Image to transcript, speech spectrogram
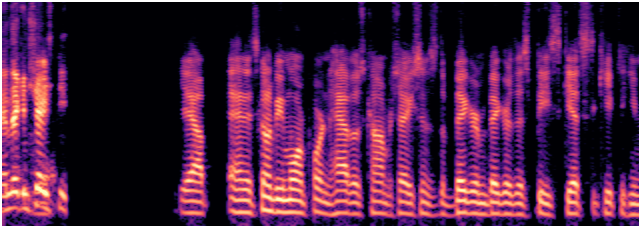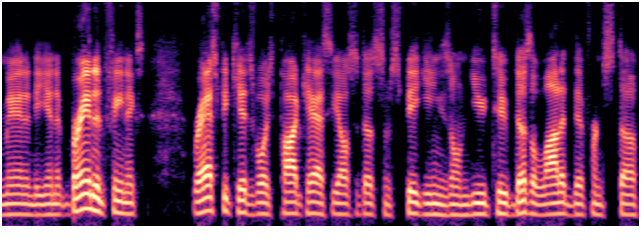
and they can change people. Yeah, and it's going to be more important to have those conversations the bigger and bigger this beast gets to keep the humanity in it. Brandon Phoenix, Raspy Kids Voice podcast. He also does some speakings on YouTube, does a lot of different stuff.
